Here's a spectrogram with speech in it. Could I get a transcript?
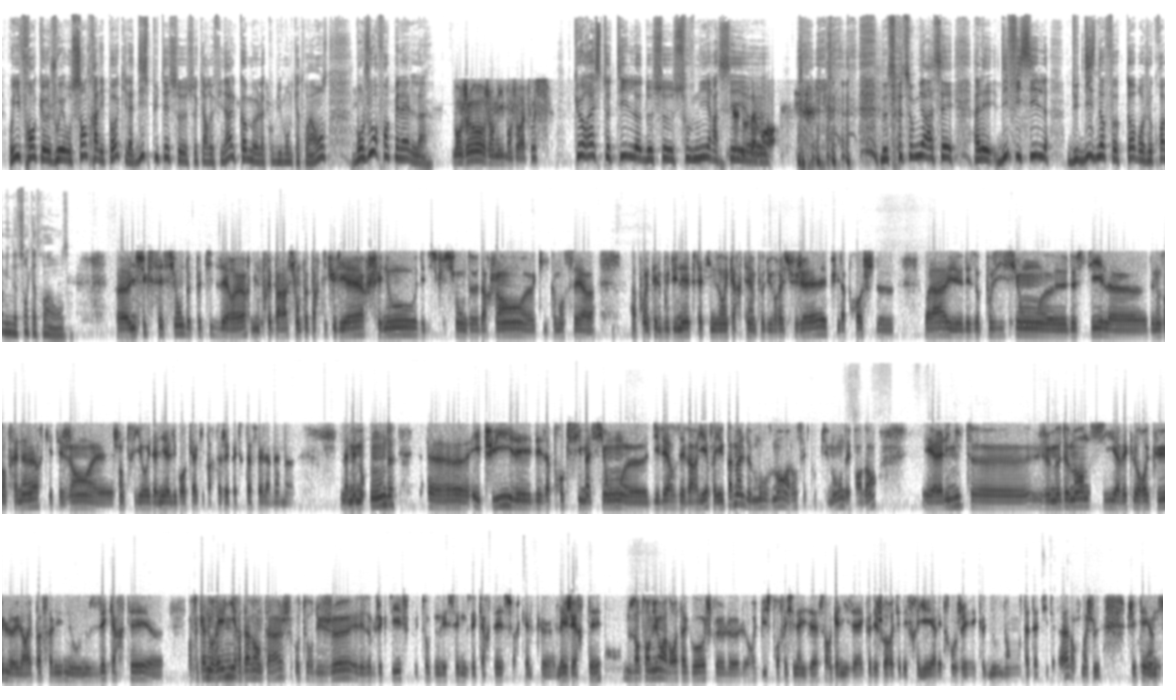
Oui, Franck jouait au centre à l'époque. Il a disputé ce, quart de finale, comme la Coupe du Monde 91. Bonjour, Franck Ménel. Bonjour, Jean-Mi. Bonjour à tous. Que reste-t-il de ce souvenir assez de ce souvenir assez allez, difficile du 19 octobre, je crois, 1991 euh, une succession de petites erreurs, une préparation un peu particulière chez nous, des discussions d'argent euh, qui commençaient à, pointer le bout du nez, peut-être qu'ils nous ont écarté un peu du vrai sujet, et puis l'approche de voilà des oppositions euh, de style de nos entraîneurs qui étaient Jean, Jean Trio et Daniel Dubroca qui partageaient pas tout à fait la même la même onde, euh, et puis des approximations euh, diverses et variées. Enfin, il y a eu pas mal de mouvements avant cette Coupe du Monde et pendant. Et à la limite, euh, je me demande si, avec le recul, il n'aurait pas fallu nous, nous écarter, euh, en tout cas nous réunir davantage autour du jeu et des objectifs, plutôt que de nous laisser nous écarter sur quelques légèretés. Nous entendions à droite à gauche que le, rugby se professionnalisait, s'organisait, que des joueurs étaient défrayés à l'étranger, que nous non, tatati tata. Donc moi, j'étais un de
